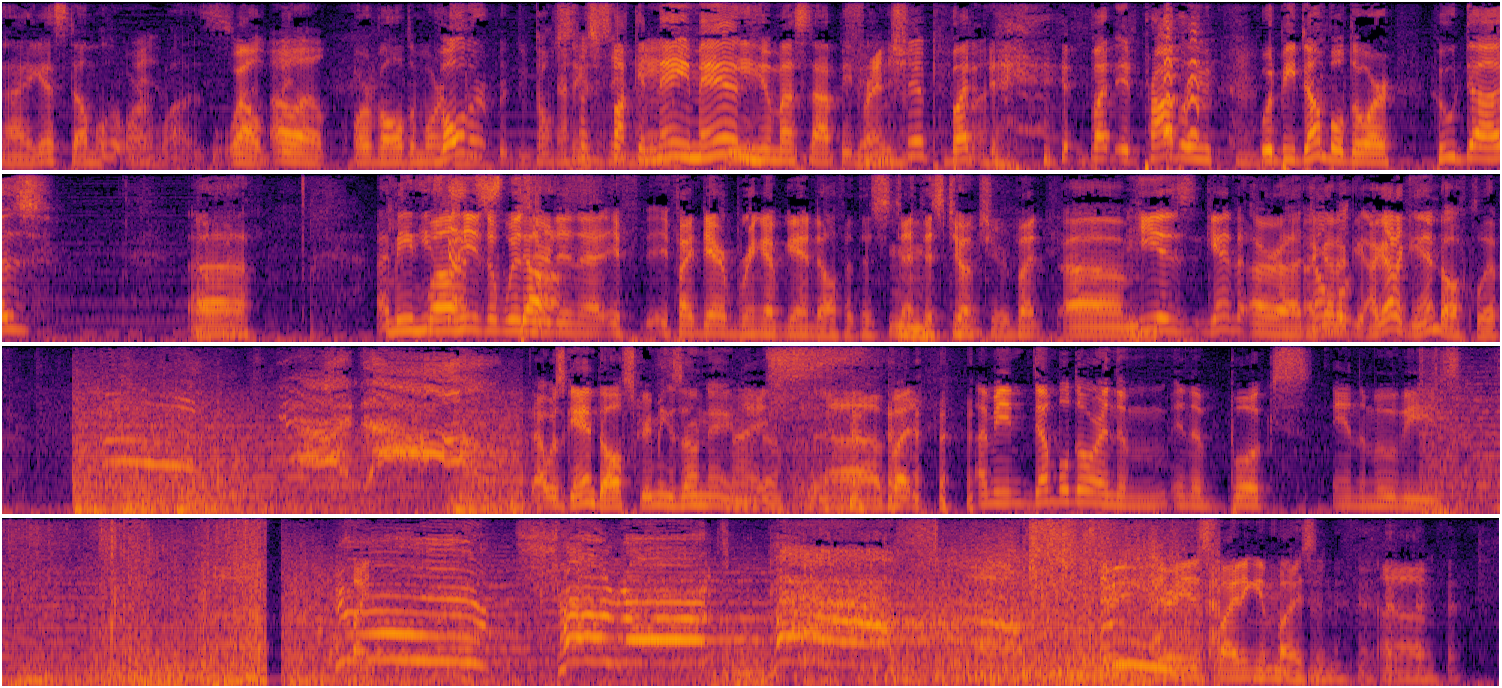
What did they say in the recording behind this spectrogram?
I guess Dumbledore was. Well, Oh well. or Voldemort. Voldemort. Don't say his fucking name. name, man. He who must not be named. Friendship? but but it probably would be Dumbledore, who does. Uh, I mean, he's well, got he's a wizard in that. If if I dare bring up Gandalf at this at this juncture, but Um, he is Gandalf. Or uh, I got a, I got a Gandalf clip. That was Gandalf screaming his own name. Nice, you know. uh, but I mean Dumbledore in the in the books and the movies. uh, fight- there, there he is fighting in Bison, um,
